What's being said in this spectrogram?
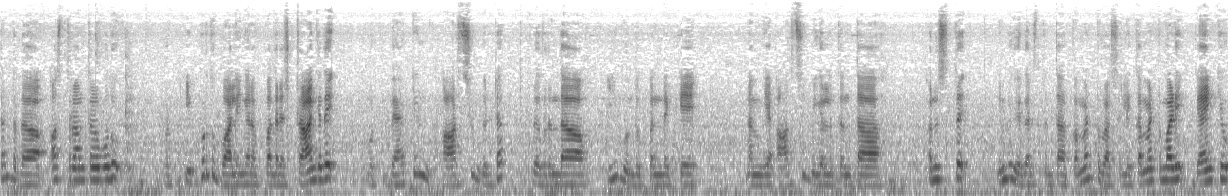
ತಂಡದ ಅಸ್ತ್ರ ಅಂತ ಹೇಳ್ಬೋದು. ಬಟ್ ಇಬ್ಬರದು ಬಾಲಿಂಗ್ ಏನಪ್ಪ ಅಂದರೆ ಸ್ಟ್ರಾಂಗ್ ಇದೆ. But batting R C B ಇರೋದ್ರಿಂದ ಈ ಒಂದು ಪಂದ್ಯಕ್ಕೆ ನಮಗೆ ಆರ್ ಸಿ ಬಿ ಗೆಲ್ಲುತ್ತಂತ ಅನಿಸುತ್ತೆ. ನಿಮಗೆ ಅನಿಸ್ತಂತ ಕಮೆಂಟ್ ಬಾಕ್ಸಲ್ಲಿ ಕಮೆಂಟ್ ಮಾಡಿ. Thank you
